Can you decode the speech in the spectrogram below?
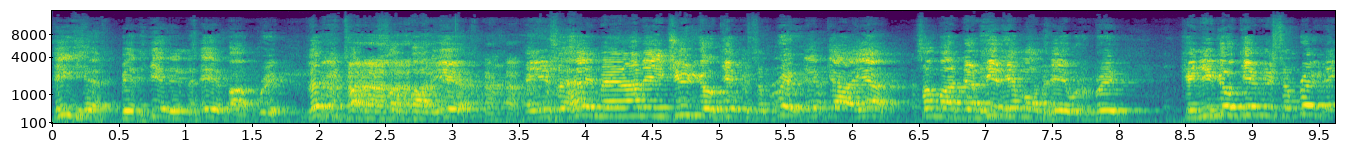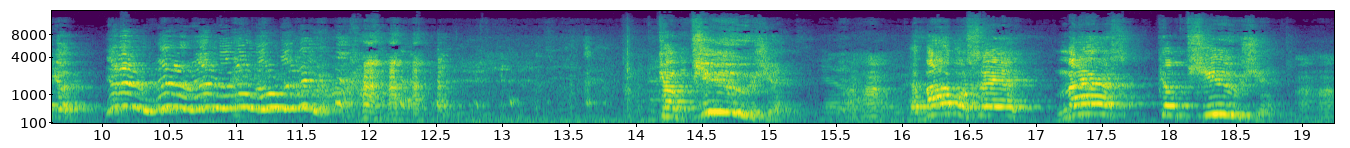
he, has been hit in the head by a brick. Let me talk to somebody else. And you say, hey, man, I need you to go get me some bricks. This guy, yeah, somebody done hit him on the head with a brick. Can you go get me some bricks? And he goes, confusion. The Bible says mass confusion. Uh-huh.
